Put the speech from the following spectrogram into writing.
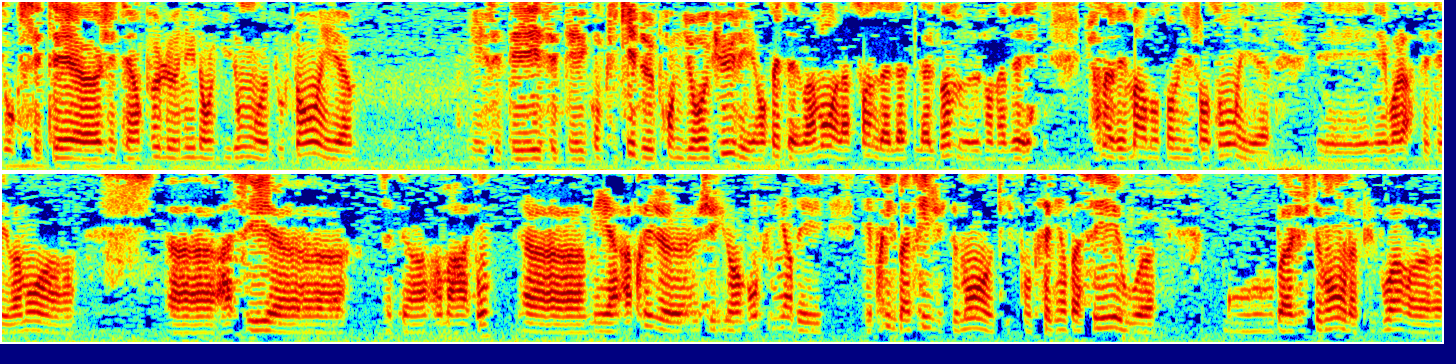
donc c'était, euh, j'étais un peu le nez dans le guidon euh, tout le temps et et c'était c'était compliqué de prendre du recul et en fait vraiment à la fin de l'album j'en avais j'en avais marre d'entendre les chansons et et, voilà c'était vraiment assez c'était un, marathon mais après j'ai eu un bon souvenir des, prises batterie justement qui se sont très bien passées où bah, justement on a pu voir euh,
